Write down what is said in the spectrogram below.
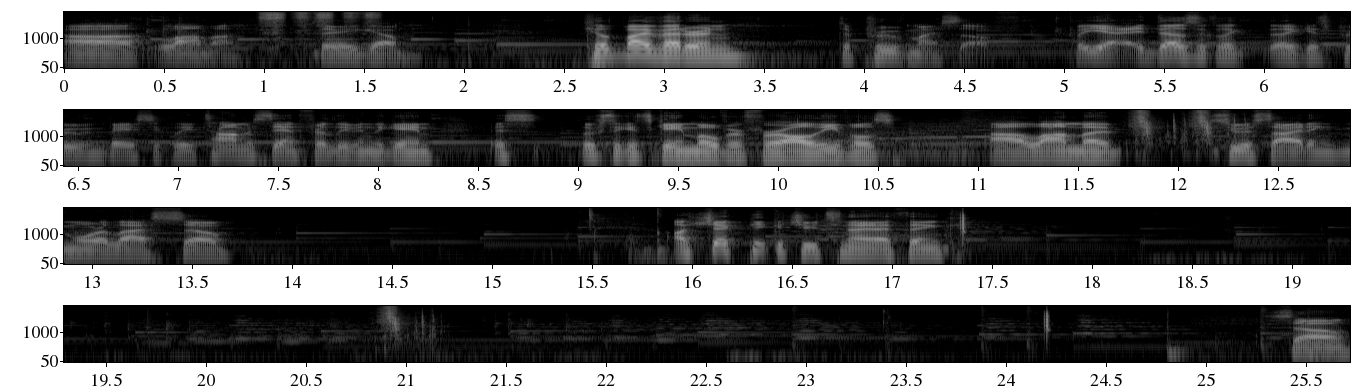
uh, Llama. There you go. Killed by veteran to prove myself. But yeah, it does look like like it's proven basically. Thomas Stanford leaving the game. It looks like it's game over for all evils. Uh, Llama suiciding more or less. So I'll check Pikachu tonight. I think. So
